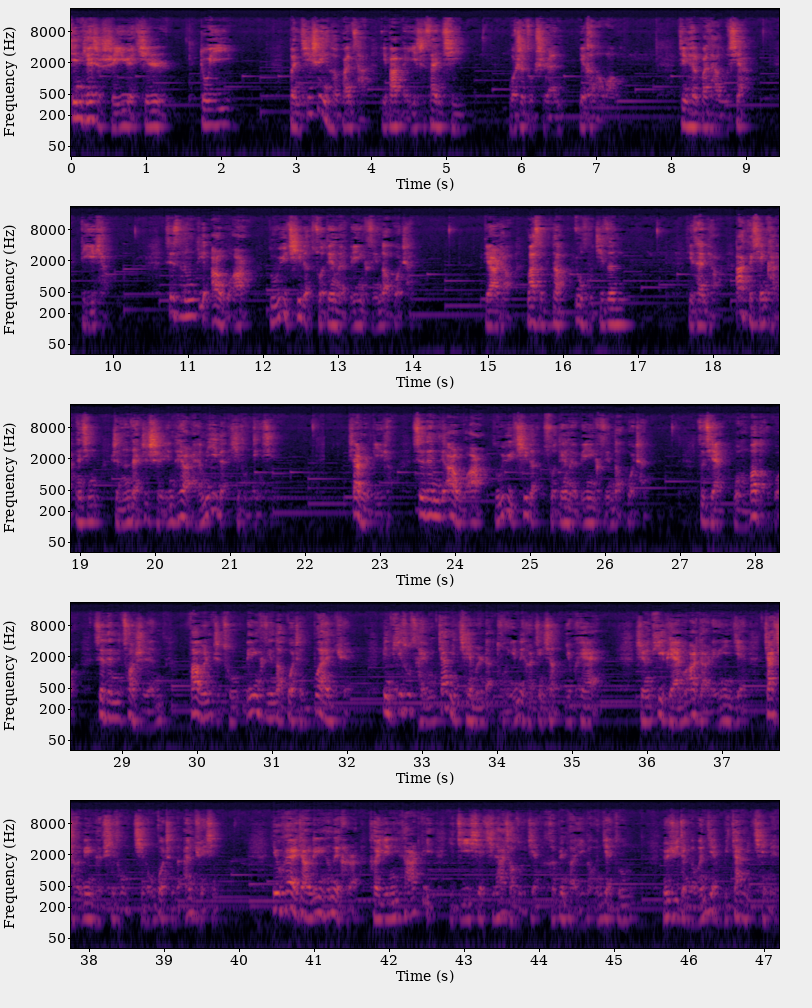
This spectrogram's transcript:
今天是十一月七日，周一。本期是银河观察第八百一十三期，我是主持人银河老王。今天的观察如下：第一条，systemd 二五二如预期的锁定了 Linux 引导过程。第二条，Mastodon 用户激增。第三条，Arc 显卡更新只能在支持 Intel ME 的系统进行。下面第一条，systemd 二五二如预期的锁定了 Linux 引导过程。之前我们报道过，systemd 创始人发文指出 Linux 引导过程不安全，并提出采用加密签名的统一内核镜像 UKI，使用 TPM 2.0硬件加强 Linux 系统启动过程的安全性。UKI 将 Linux 内核和 initRD 以及一些其他小组件合并到一个文件中，允许整个文件被加密签名。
